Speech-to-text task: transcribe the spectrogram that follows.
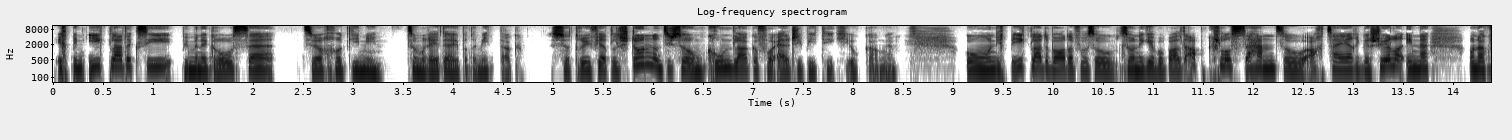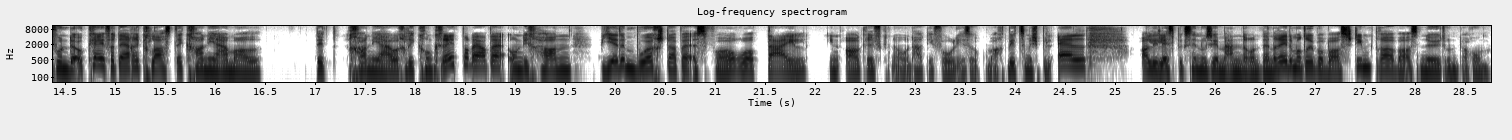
Ich bin eingeladen bei einem grossen Zürcher Gimmi zum Reden über den Mittag. So dreiviertel Stunde und es ist so um die Grundlagen von LGBTQ gegangen. Und ich bin eingeladen worden von so solchen, die bald abgeschlossen haben, so 18-jährigen SchülerInnen und habe gefunden, okay, von dieser Klasse kann ich auch mal dort kann ich auch ein bisschen konkreter werden und ich habe bei jedem Buchstaben ein Vorurteil in Angriff genommen und habe die Folie so gemacht. Wie zum Beispiel L, alle Lesben sehen aus wie Männer und dann reden wir darüber, was stimmt dran, was nicht und warum.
